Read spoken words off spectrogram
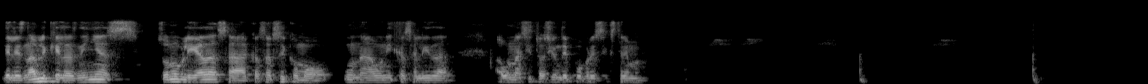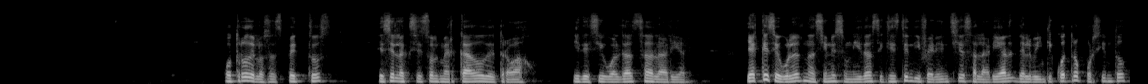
deleznable que las niñas son obligadas a casarse como una única salida a una situación de pobreza extrema. Otro de los aspectos es el acceso al mercado de trabajo y desigualdad salarial, ya que según las Naciones Unidas existen diferencias salarial del 24%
